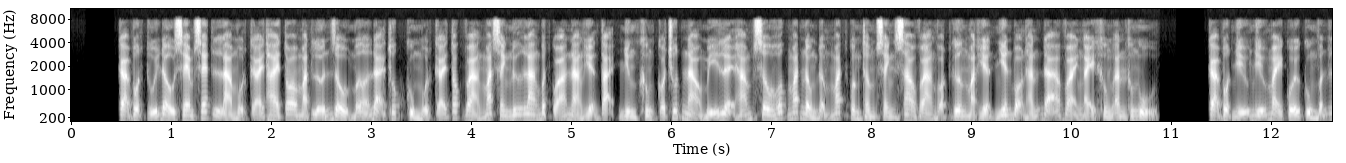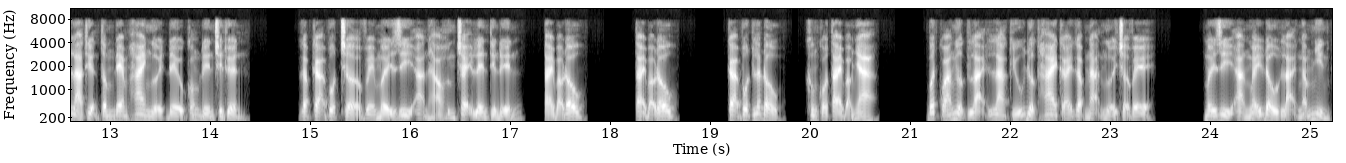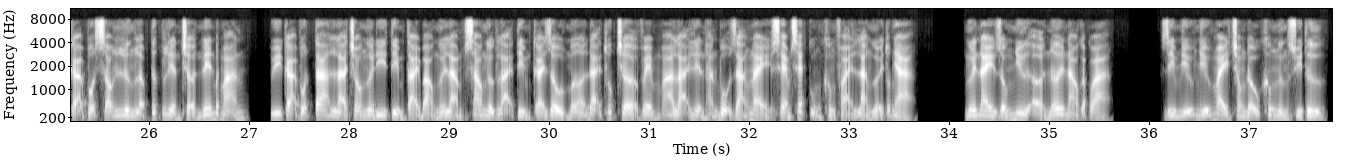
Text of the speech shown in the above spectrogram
cả bột túi đầu xem xét là một cái thai to mặt lớn dầu mỡ đại thúc cùng một cái tóc vàng mắt xanh nữ lang bất quá nàng hiện tại nhưng không có chút nào mỹ lệ hãm sâu hốc mắt nồng đậm mắt quần thâm xanh sao vàng vọt gương mặt hiển nhiên bọn hắn đã vài ngày không ăn không ngủ. Cả bột nhíu nhíu mày cuối cùng vẫn là thiện tâm đem hai người đều cong đến trên thuyền. Gặp cả bột trở về mẩy di ản hào hứng chạy lên tiến đến, tài bảo đâu? Tài bảo đâu? Cả bột lắc đầu, không có tài bảo nha. Bất quá ngược lại là cứu được hai cái gặp nạn người trở về. Mấy gì ạn mấy đầu lại ngắm nhìn cả bột sau lưng lập tức liền trở nên bất mãn uy cả bột ta là cho ngươi đi tìm tài bảo ngươi làm sao ngược lại tìm cái dầu mỡ đại thúc trở về mà lại liền hắn bộ dáng này xem xét cũng không phải là người tốt nha. Người này giống như ở nơi nào gặp qua. Dìm nhữ nhữ mày trong đầu không ngừng suy tư.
